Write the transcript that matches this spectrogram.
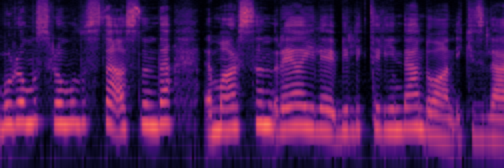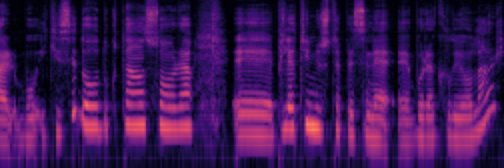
Bu Romus Romulus da aslında e, Mars'ın Rhea ile birlikteliğinden doğan ikizler bu ikisi. Doğduktan sonra e, Platinus tepesine e, bırakılıyorlar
